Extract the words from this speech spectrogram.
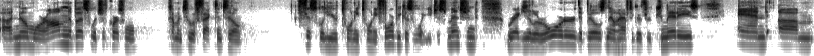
uh, no more omnibus, which of course won't come into effect until fiscal year 2024 because of what you just mentioned. Regular order, the bills now have to go through committees. And um,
